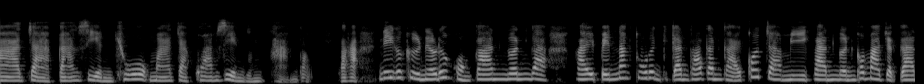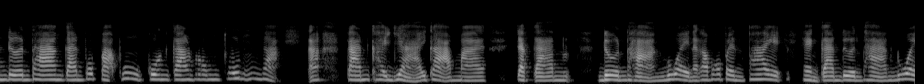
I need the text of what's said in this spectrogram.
มาจากการเสี่ยงโชคมาจากความเสี่ยงต่างๆค่ะนะคะนี่ก็คือในเรื่องของการเงินค่ะ ใครเป็นนักธุรกิจการค้าการขายก็จะมีการเงินเข้ามาจากการเดินทาง การพบปะผู้คน การลงทุนค่ะนะการขยายค่ะมาจากการเดินทางด้วยนะคะเพราะเป็นไพ่แห่งการเดินทางด้วย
